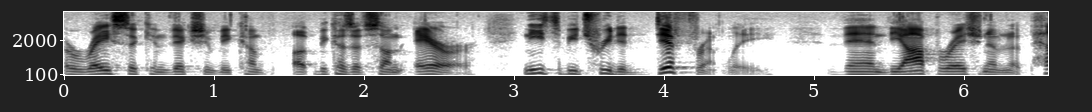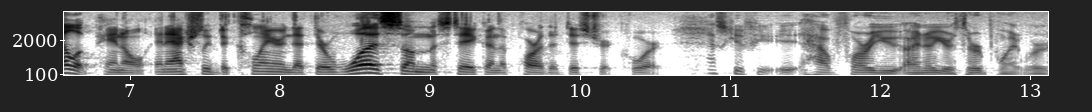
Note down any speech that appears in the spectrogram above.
erase a conviction become, uh, because of some error, needs to be treated differently than the operation of an appellate panel and actually declaring that there was some mistake on the part of the district court. ask you, you how far you, I know your third point, we're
